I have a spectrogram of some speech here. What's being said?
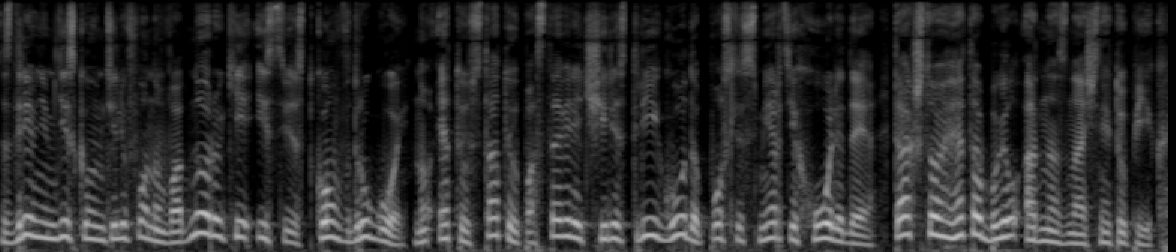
с древним дисковым телефоном в одной руке и свистком в другой. Но эту статую поставили через три года после смерти Холидея. Так что это был однозначный тупик.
